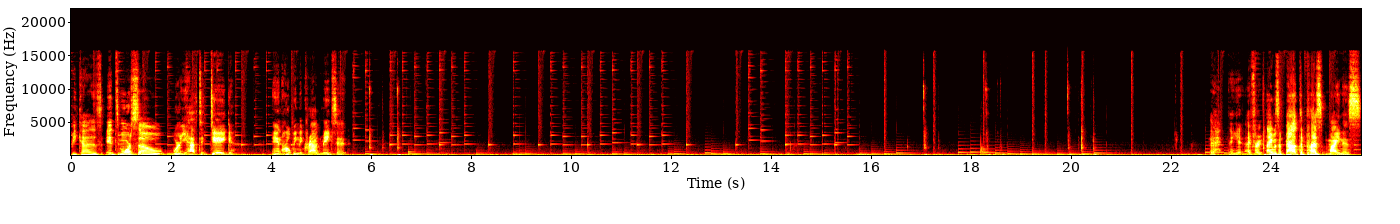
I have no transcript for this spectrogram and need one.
Because it's more so where you have to dig and hoping the crowd makes it. I, I was about to press minus,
